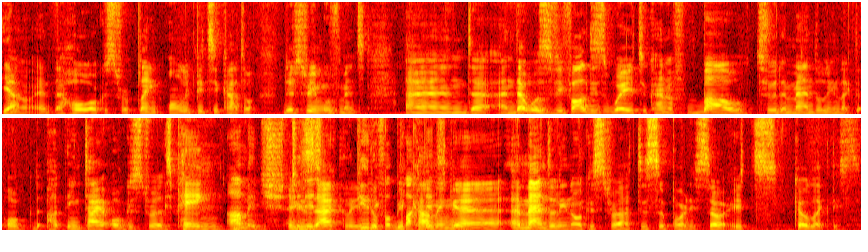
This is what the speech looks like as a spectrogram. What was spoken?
Yeah. You know, and the whole orchestra playing only pizzicato. There's three movements, and uh, and that was Vivaldi's way to kind of bow to the mandolin, like the, or, the entire orchestra is paying homage to exactly this beautiful be- becoming a, a mandolin orchestra to support it. So it's go like this.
